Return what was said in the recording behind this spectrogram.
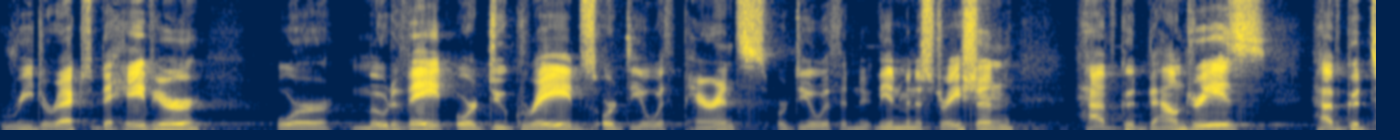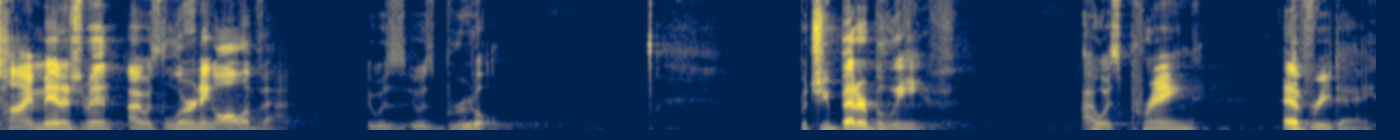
redirect behavior or motivate or do grades or deal with parents or deal with the administration, have good boundaries, have good time management. I was learning all of that. It was, it was brutal. But you better believe I was praying every day.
